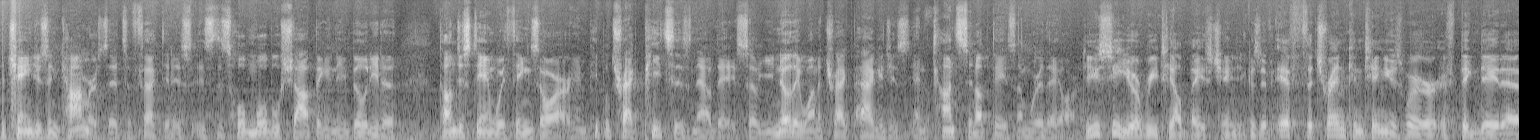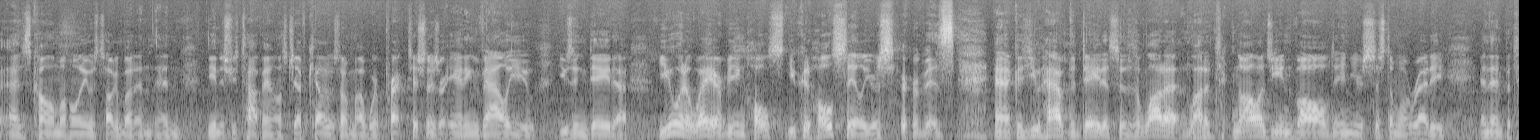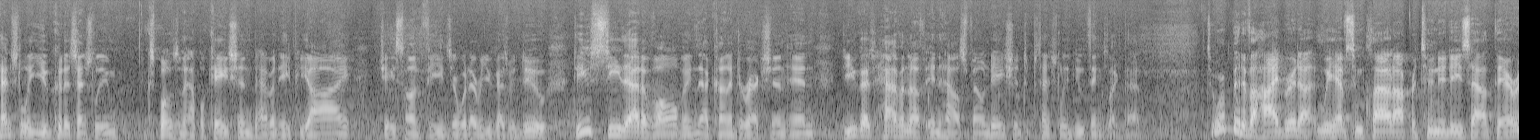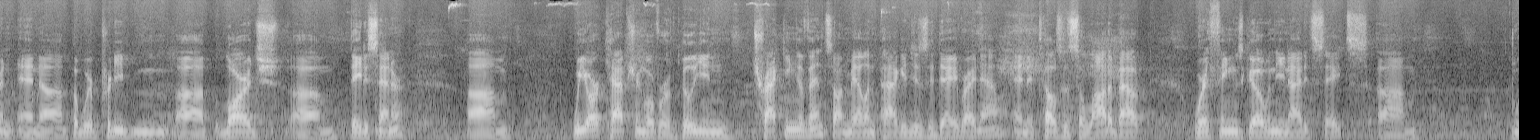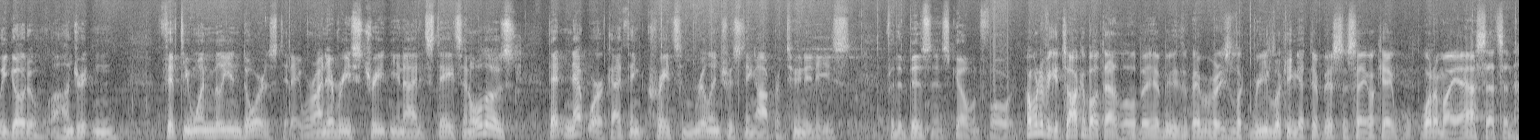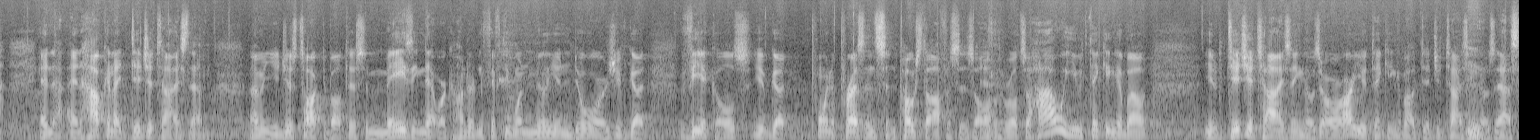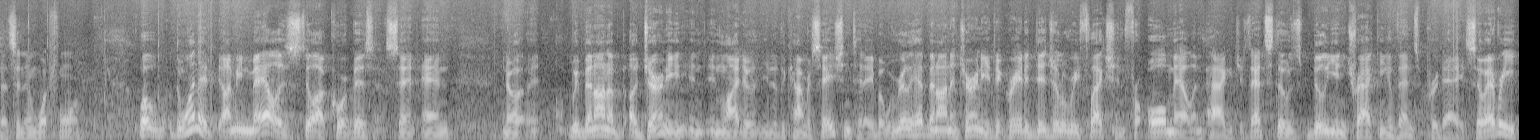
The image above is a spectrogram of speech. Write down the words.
the changes in commerce that's affected is, is this whole mobile shopping and the ability to to understand where things are. And people track pizzas nowadays, so you know they want to track packages and constant updates on where they are. Do you see your retail base changing? Because if, if the trend continues where if big data, as Colin Mahony was talking about and, and the industry's top analyst Jeff Kelly was talking about, where practitioners are adding value using data, you in a way are being, wholes you could wholesale your service uh, because you have the data. So there's a lot of, a lot of technology involved in your system already. And then potentially you could essentially expose an application, have an API, JSON feeds or whatever you guys would do. Do you see that evolving, that kind of direction? And do you guys have enough in-house foundation to potentially do things like that? So we're a bit of a hybrid. Uh, we have some cloud opportunities out there, and, and uh, but we're pretty mm, uh, large um, data center. Um, we are capturing over a billion tracking events on mail-in packages a day right now, and it tells us a lot about where things go in the United States. Um, we go to 151 million doors today. We're on every street in the United States, and all those that network, I think, creates some real interesting opportunities for the business going forward. I wonder if you could talk about that a little bit. Everybody's look, re-looking at their business saying, okay, what are my assets and, and, and how can I digitize them? I mean, you just talked about this amazing network, 151 million doors. You've got vehicles, you've got point of presence and post offices all yeah. over the world. So how are you thinking about you know, digitizing those, or are you thinking about digitizing those assets, and in what form? Well, the one that, I mean, mail is still our core business, and, and you know, we've been on a, a journey in, in, light of you know, the conversation today, but we really have been on a journey to create a digital reflection for all mail and packages. That's those billion tracking events per day. So every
